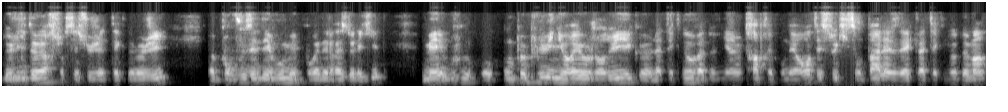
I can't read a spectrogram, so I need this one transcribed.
de leader sur ces sujets de technologie euh, pour vous aider vous, mais pour aider le reste de l'équipe. Mais on peut plus ignorer aujourd'hui que la techno va devenir ultra prépondérante et ceux qui sont pas à l'aise avec la techno demain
